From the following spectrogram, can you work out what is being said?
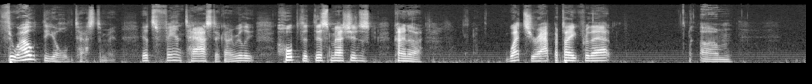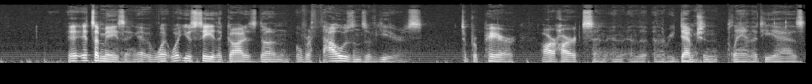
throughout the Old Testament. It's fantastic. I really hope that this message kind of whets your appetite for that. Um, it, it's amazing what, what you see that God has done over thousands of years to prepare our hearts and, and, and, the, and the redemption plan that He has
